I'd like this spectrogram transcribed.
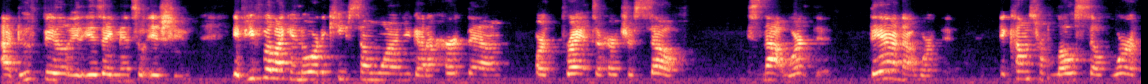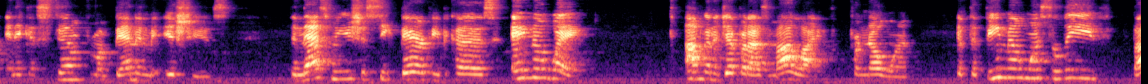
i do feel it is a mental issue. If you feel like in order to keep someone you got to hurt them or threaten to hurt yourself it's not worth it. They are not worth it it comes from low self worth and it can stem from abandonment issues, then that's when you should seek therapy because ain't no way I'm going to jeopardize my life for no one. If the female wants to leave, bye.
